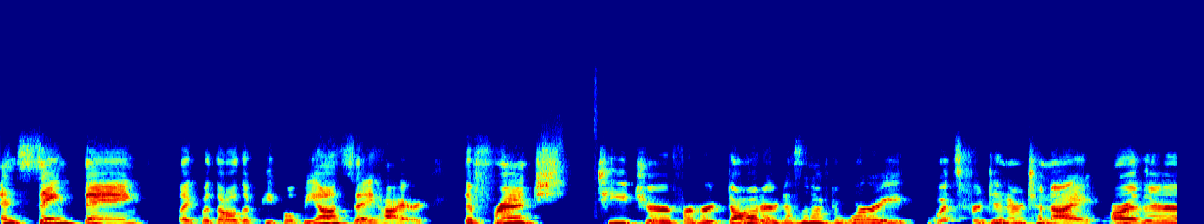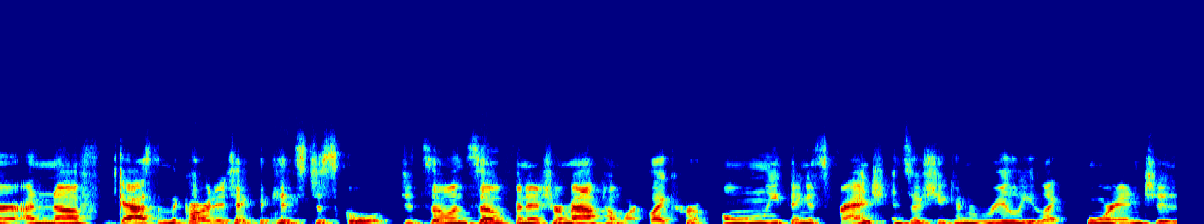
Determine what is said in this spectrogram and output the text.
And same thing like with all the people Beyonce hired. The French teacher for her daughter doesn't have to worry what's for dinner tonight. Are there enough gas in the car to take the kids to school? Did so and so finish her math homework? Like her only thing is french and so she can really like pour into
